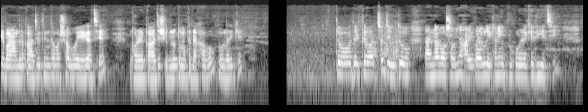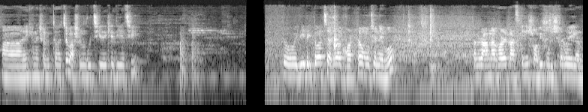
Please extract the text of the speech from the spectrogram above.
যে বারান্দার কাজও কিন্তু আমার সব হয়ে গেছে। ঘরের কাজ সেগুলো তোমাকে দেখাবো তোমাদেরকে। তো দেখতে পাচ্ছ, যেহেতু রান্না বসাবো না হাঁড়ি কড়াইগুলো এখানেই উপর করে রেখে দিয়েছি। আর এখানে সব দেখতে পাচ্ছ, বাসন গুছিয়ে রেখে দিয়েছি। তো এদিকে দেখতে পাচ্ছ, একবার ঘরটাও মুছে নেব। তাহলে রান্নাঘরের কাজ থেকে সবই পরিষ্কার হয়ে গেল।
